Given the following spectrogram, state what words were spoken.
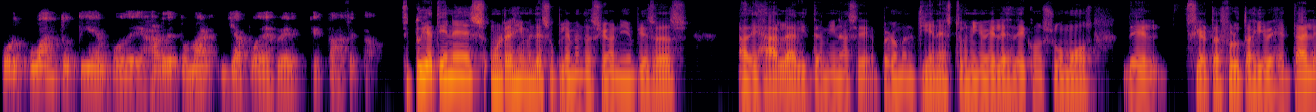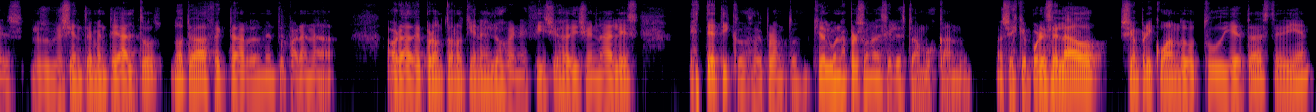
por cuánto tiempo de dejar de tomar ya puedes ver que estás afectado. Si tú ya tienes un régimen de suplementación y empiezas a dejar la vitamina C, pero mantienes tus niveles de consumo de ciertas frutas y vegetales lo suficientemente altos, no te va a afectar realmente para nada. Ahora, de pronto no tienes los beneficios adicionales estéticos de pronto, que algunas personas sí le están buscando. Así es que por ese lado, siempre y cuando tu dieta esté bien,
